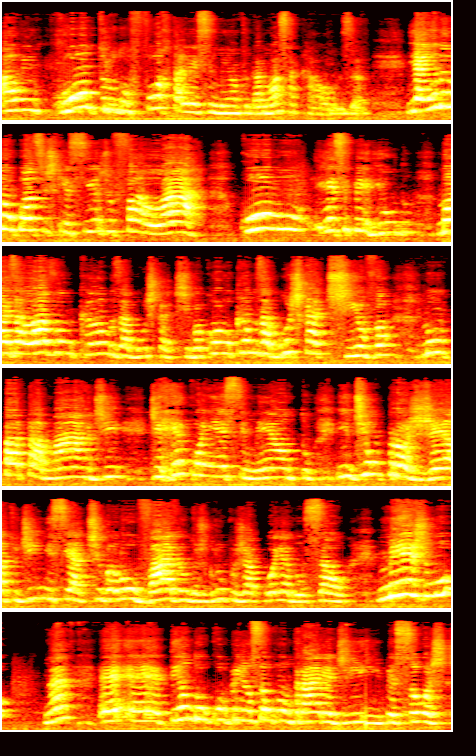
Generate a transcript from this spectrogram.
ao encontro do fortalecimento da nossa causa. E ainda não posso esquecer de falar como esse período nós alavancamos a busca ativa, colocamos a busca ativa num patamar de, de reconhecimento e de um projeto de iniciativa louvável dos grupos de apoio à adoção, mesmo né, é, é, tendo compreensão contrária de pessoas,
